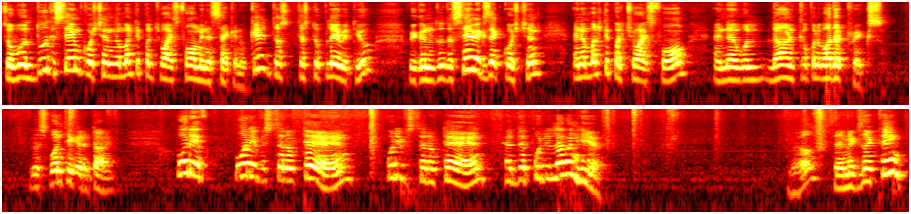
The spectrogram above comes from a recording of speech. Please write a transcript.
So we'll do the same question in the multiple choice form in a second, okay? Just, just to play with you. We're going to do the same exact question in a multiple choice form and then we'll learn a couple of other tricks. That's one thing at a time. What if, what if instead of 10, what if instead of 10, had they put 11 here? Well, same exact thing.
